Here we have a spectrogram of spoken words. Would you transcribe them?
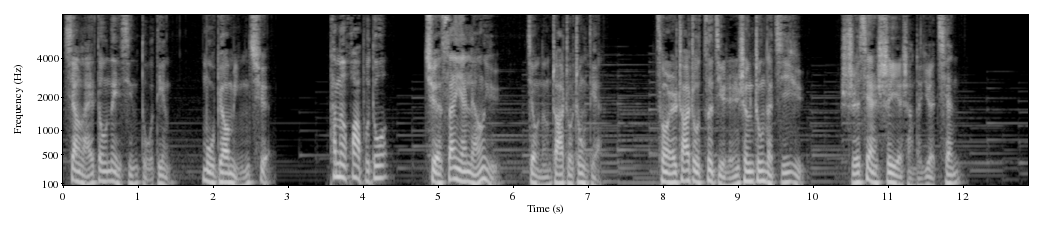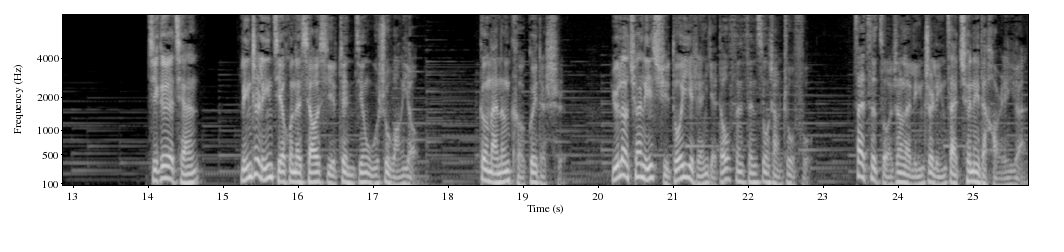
向来都内心笃定。目标明确，她们话不多，却三言两语就能抓住重点，从而抓住自己人生中的机遇，实现事业上的跃迁。几个月前，林志玲结婚的消息震惊无数网友，更难能可贵的是，娱乐圈里许多艺人也都纷纷送上祝福，再次佐证了林志玲在圈内的好人缘。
